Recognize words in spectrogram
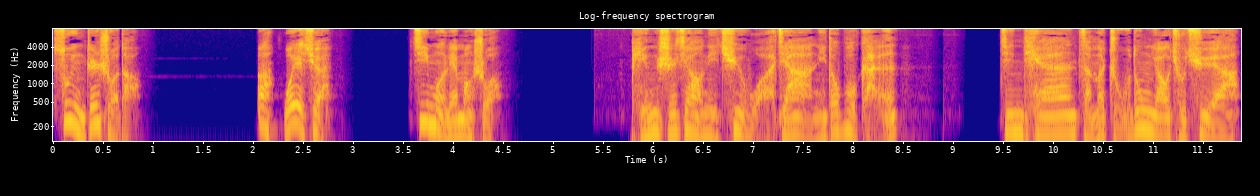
苏应真说道：“啊，我也去。”寂寞连忙说：“平时叫你去我家，你都不肯，今天怎么主动要求去啊？”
